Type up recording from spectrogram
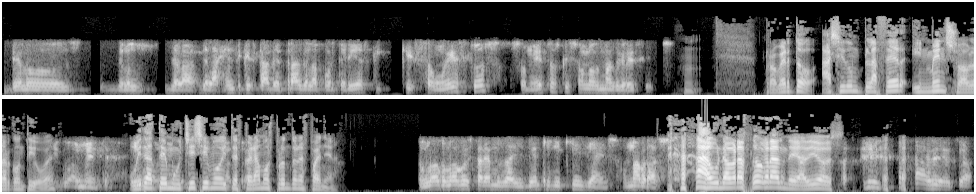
de los de los de la, de la gente que está detrás de la portería que, que son estos son estos que son los más agresivos. Uh -huh. Roberto, ha sido un placer inmenso hablar contigo. ¿eh? Igualmente. Cuídate igualmente. muchísimo y te esperamos pronto en España. Logo, logo estaremos aí, dentro de 15 anos. Um abraço. um abraço grande, adiós. adiós, tchau.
